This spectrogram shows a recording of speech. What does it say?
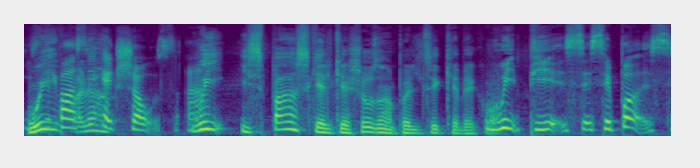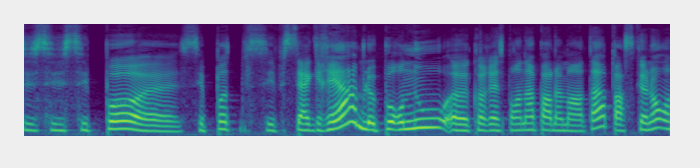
Il Oui, s'est passé voilà. quelque chose. hein. Oui, il se passe quelque chose en politique québécoise. Oui, puis c'est pas c'est pas euh, c'est pas c'est c'est agréable pour nous euh, correspondants parlementaires parce que là on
